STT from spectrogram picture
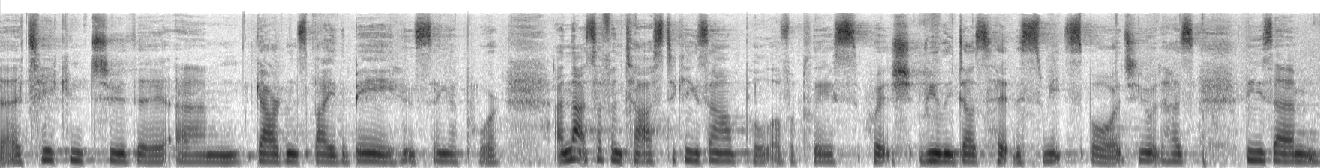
uh, taken to the um, Gardens by the Bay in Singapore. And that's a fantastic example of a place which really does hit the sweet spot. You know, it has these... Um,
